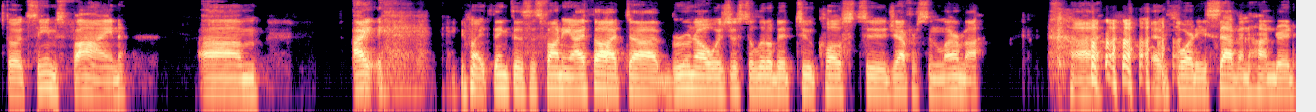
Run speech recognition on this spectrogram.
so it seems fine. Um, I, you might think this is funny. I thought uh, Bruno was just a little bit too close to Jefferson Lerma uh, at 4,700.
